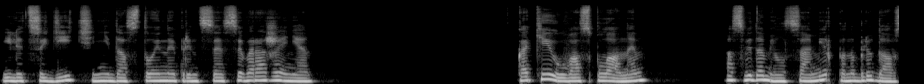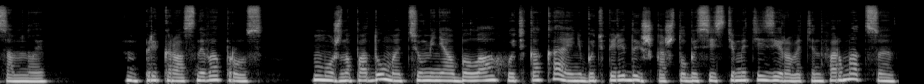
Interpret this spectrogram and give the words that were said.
или цедить недостойные принцессы выражения. «Какие у вас планы?» Осведомился Амир, понаблюдав за мной. Хм, «Прекрасный вопрос. Можно подумать, у меня была хоть какая-нибудь передышка, чтобы систематизировать информацию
